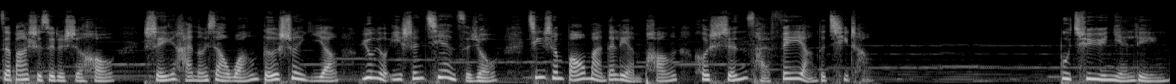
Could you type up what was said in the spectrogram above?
在八十岁的时候，谁还能像王德顺一样拥有一身腱子肉、精神饱满的脸庞和神采飞扬的气场？不屈于年龄，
